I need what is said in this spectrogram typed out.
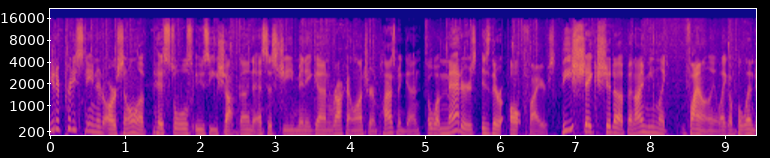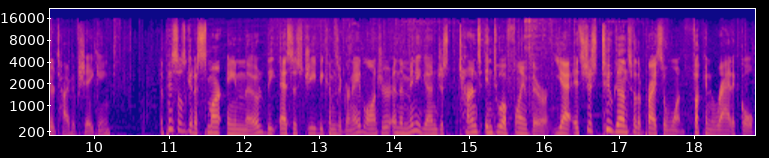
You get a pretty standard arsenal of pistols, Uzi, shotgun, SSG, minigun, rocket launcher, and plasma gun, but what matters is their alt fires. These shake shit up, and I mean like violently, like a blender type of shaking. The pistols get a smart aim mode, the SSG becomes a grenade launcher, and the minigun just turns into a flamethrower. Yeah, it's just two guns for the price of one. Fucking radical.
